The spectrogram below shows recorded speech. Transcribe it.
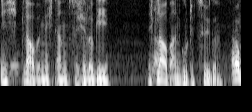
Ich glaube nicht an Psychologie. Ich glaube an gute Züge. uh,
